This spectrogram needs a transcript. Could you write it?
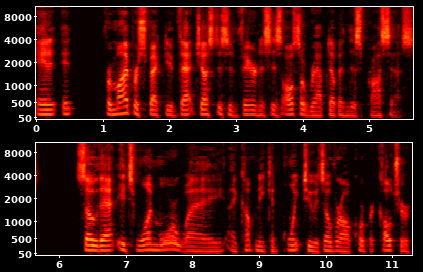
And it, it, from my perspective, that justice and fairness is also wrapped up in this process so that it's one more way a company can point to its overall corporate culture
